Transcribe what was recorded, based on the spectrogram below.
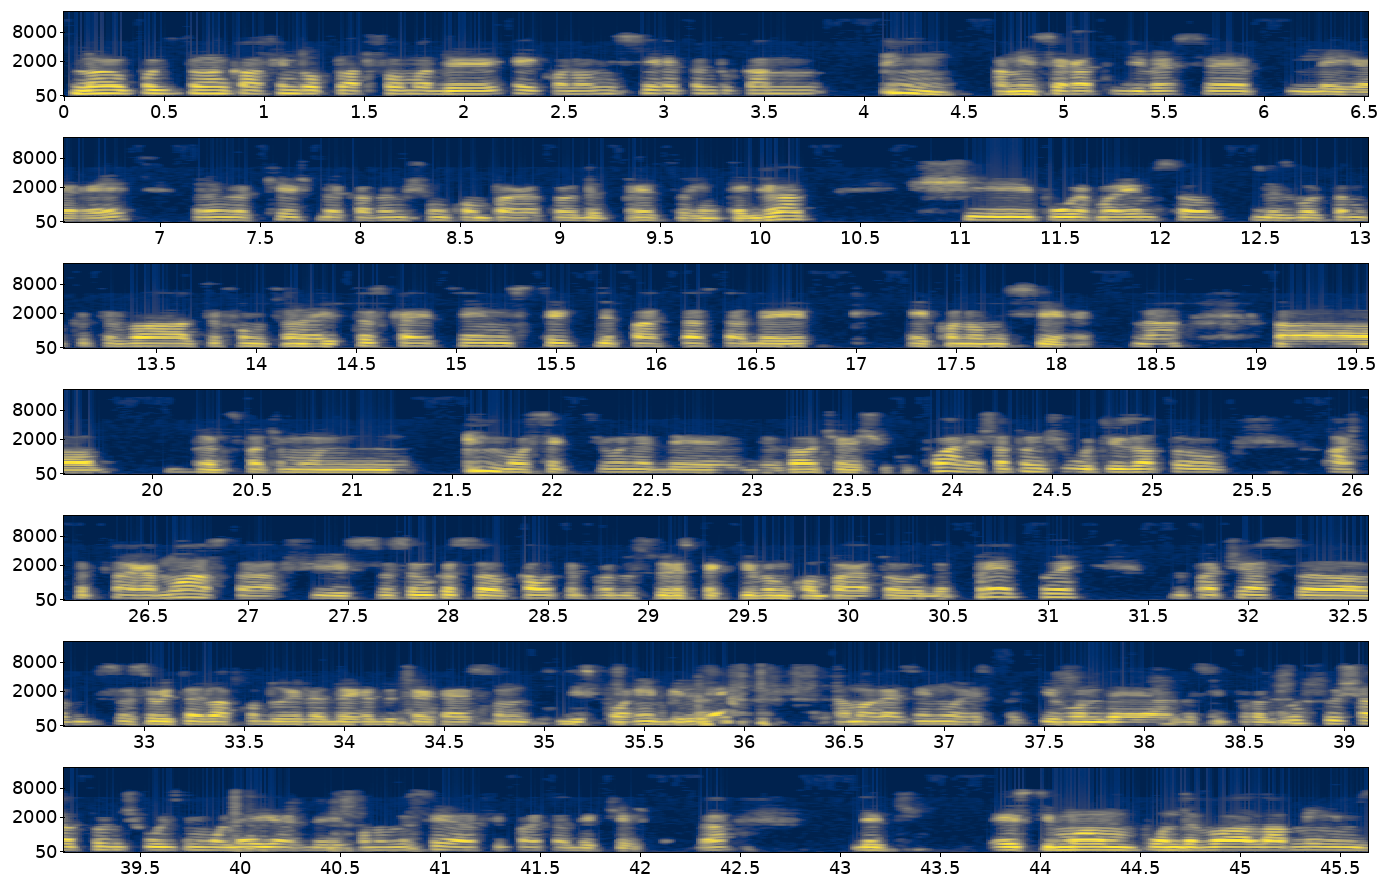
noi o poziționăm ca fiind o platformă de economisire pentru că am, am inserat diverse layere. Pe lângă cashback avem și un comparator de prețuri integrat și urmărim să dezvoltăm câteva alte funcționalități care țin strict de partea asta de economisire. Da? Uh, vrem să facem un, o secțiune de, de vouchere și cupoane și atunci utilizatorul așteptarea noastră ar fi să se ducă să caute produsul respectiv în comparatorul de prețuri, după aceea să, să se uite la codurile de reducere care sunt disponibile la magazinul respectiv unde a găsit produsul și atunci ultimul layer de economisire ar fi partea de cashback. Da? Deci estimăm undeva la minim 10%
